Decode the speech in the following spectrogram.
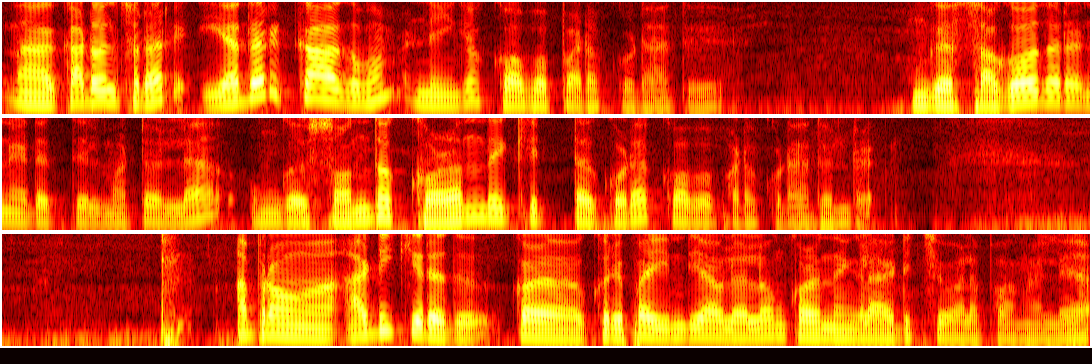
நான் கடவுள் சொல்கிறார் எதற்காகவும் நீங்கள் கோபப்படக்கூடாது. உங்கள் சகோதரனிடத்தில் மட்டும் இல்லை உங்கள் சொந்த குழந்தைக்கிட்ட கூட கோபப்படக்கூடாதுன்ற. அப்புறம் அடிக்கிறது குறிப்பாக இந்தியாவிலலாம் குழந்தைங்களை அடித்து வளர்ப்பாங்க இல்லையா?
